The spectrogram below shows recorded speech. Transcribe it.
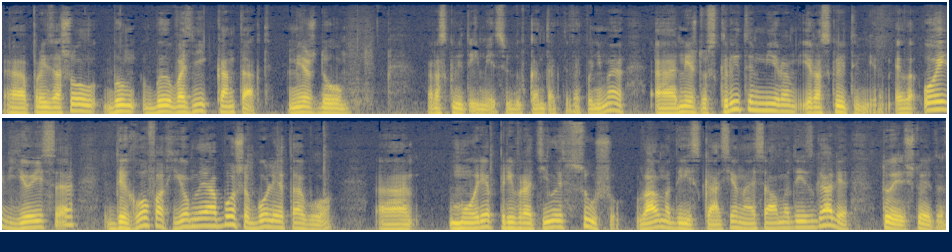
э, произошел, был, был, возник контакт между, раскрытый имеется в виду в контакт, я так понимаю, э, между скрытым миром и раскрытым миром. Эла ойд йойсер дегофах йомле абоша, более того, э, море превратилось в сушу. דאתכסיא נעשה עלמא דאתגליא. То есть, что это,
